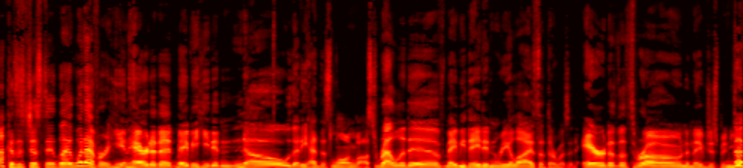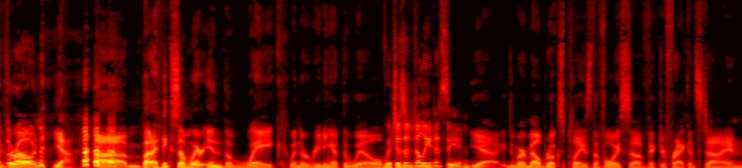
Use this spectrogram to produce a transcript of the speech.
Because it's just like, whatever. He inherited it. Maybe he didn't know that he had this long lost relative. Maybe they didn't realize that there was an heir to the throne and they've just been The used- throne, Yeah. Um, but I think somewhere in the wake, when they're reading out the will, which is a deleted scene. yeah, where Mel Brooks plays the voice of Victor Frankenstein.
